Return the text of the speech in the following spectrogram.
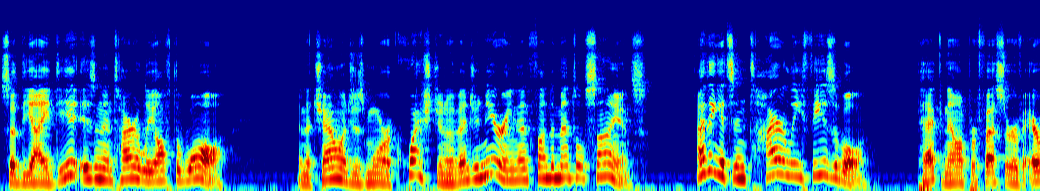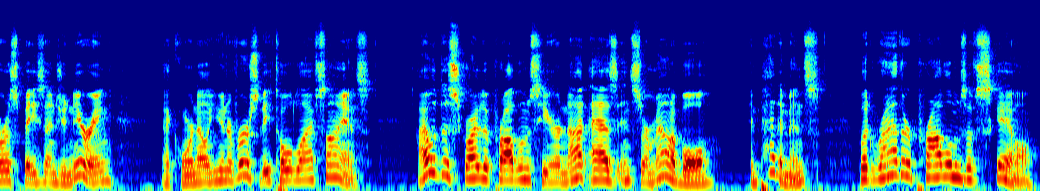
said the idea isn't entirely off the wall, and the challenge is more a question of engineering than fundamental science. I think it's entirely feasible. Peck, now a professor of aerospace engineering at Cornell University, told Live Science. I would describe the problems here not as insurmountable impediments, but rather problems of scale.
